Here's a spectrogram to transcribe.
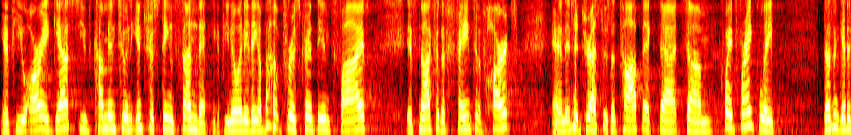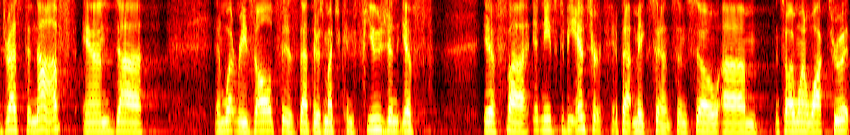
If you are a guest, you've come into an interesting Sunday. If you know anything about 1 Corinthians 5, it's not for the faint of heart, and it addresses a topic that, um, quite frankly, doesn't get addressed enough, and, uh, and what results is that there's much confusion if, if uh, it needs to be entered, if that makes sense. And so, um, and so I want to walk through it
